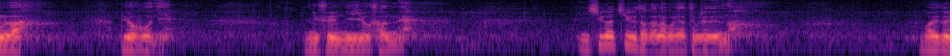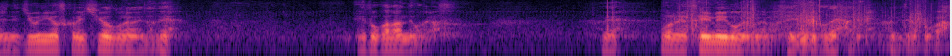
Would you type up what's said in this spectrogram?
が両方に2023年石垣豊かなこれやってくれてんの。毎年ね12月から1月ぐらいの間ね江戸花壇でございます。ね。ここはね生命堂でございます。生命堂ね。はい。見てみましょうか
